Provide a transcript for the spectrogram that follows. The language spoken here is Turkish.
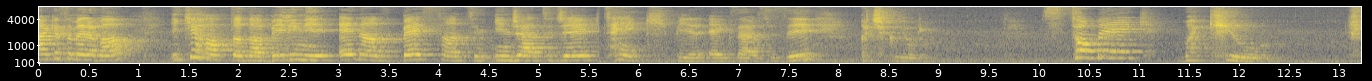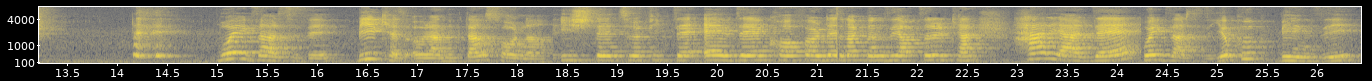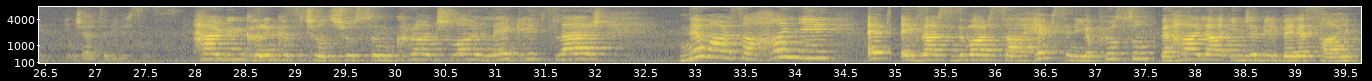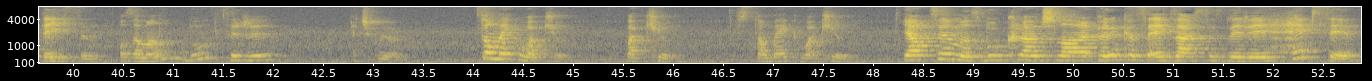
Herkese merhaba. 2 haftada belini en az 5 santim inceltecek tek bir egzersizi açıklıyorum. Stomach vacuum. Bu egzersizi bir kez öğrendikten sonra işte, trafikte, evde, kuaförde tırnaklarınızı yaptırırken her yerde bu egzersizi yapıp belinizi inceltebilirsiniz. Her gün karın kası çalışıyorsun, crunchlar, leg liftler, ne varsa hangi abs egzersizi varsa hepsini yapıyorsun ve hala ince bir bele sahip değilsin. O zaman bu sırrı açıklıyorum. Stomach vacuum. Vacuum. Stomach vacuum. Yaptığımız bu crunchlar, karın kası egzersizleri hepsi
